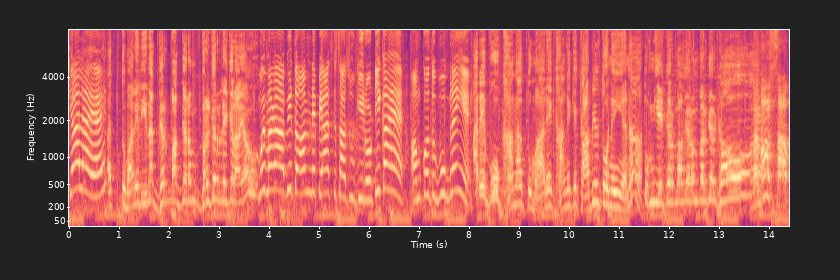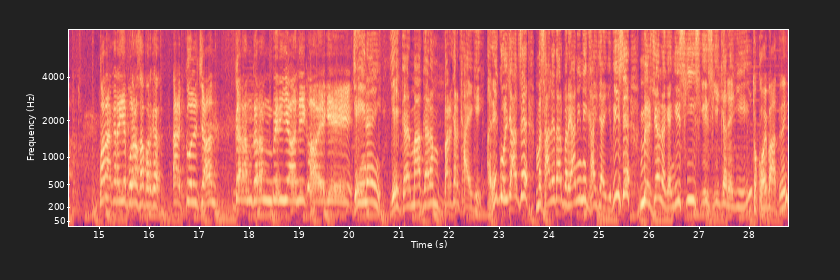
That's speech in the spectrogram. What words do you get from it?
क्या लाया है? तुम्हारे लिए ना गर्मा गर्म बर्गर लेकर आया हूँ। वो मड़ा अभी तो हमने प्याज के साथ सूखी रोटी का है। हमको तो भूख नहीं है। अरे वो खाना तुम्हारे खाने के काबिल तो नहीं है ना। तुम ये गर्मा गर्म बर्गर खाओ। साहब बना कर ये बुरा सा बर्गर ए, गुलजान गरम गरम बिरयानी खाएगी। जी नहीं ये गर्मा गर्म बर्गर खाएगी। अरे गुलजान से मसालेदार बिरयानी नहीं खाई जाएगी भी इसे मिर्चें लगेंगी इसकी इसकी इसकी करेगी। तो कोई बात नहीं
